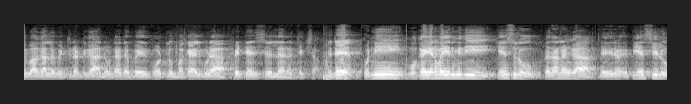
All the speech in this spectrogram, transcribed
విభాగాల్లో పెట్టినట్టుగా నూట డెబ్బై ఐదు కోట్లు బకాయిలు కూడా పెట్టేసి వెళ్ళారు అధ్యక్ష. అయితే కొన్ని ఒక ఎనభై ఎనిమిది కేసులు ప్రధానంగా పిఎస్సీలు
